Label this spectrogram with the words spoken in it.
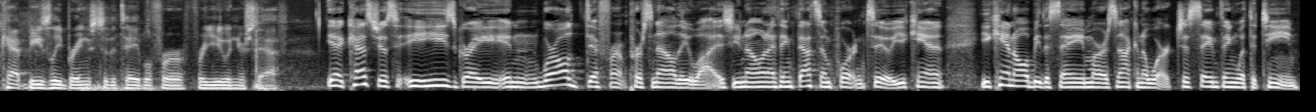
Cat Beasley brings to the table for, for you and your staff. Yeah, Cat's just he's great, and we're all different personality wise, you know. And I think that's important too. You can't you can't all be the same, or it's not going to work. Just same thing with the team.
